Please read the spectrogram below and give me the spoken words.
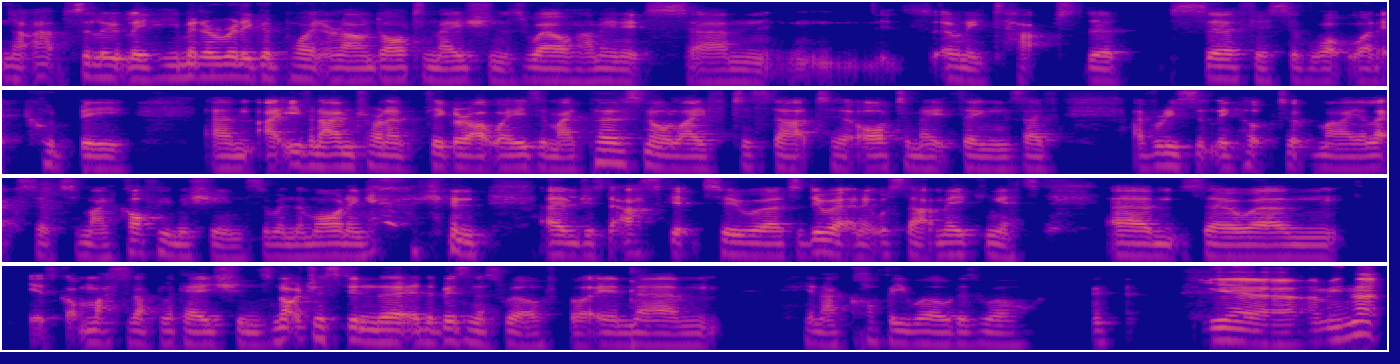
no absolutely. You made a really good point around automation as well. I mean it's um it's only tapped the surface of what what it could be. Um I, even i'm trying to figure out ways in my personal life to start to automate things. I've i've recently hooked up my alexa to my coffee machine so in the morning i can um, just ask it to uh, to do it and it will start making it. Um so um it's got massive applications, not just in the in the business world, but in um, in our coffee world as well. yeah, I mean that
